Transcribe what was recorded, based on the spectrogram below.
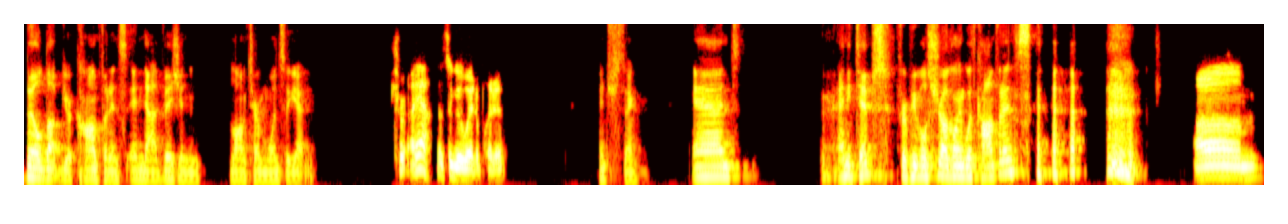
build up your confidence in that vision long term once again. Sure. Yeah that's a good way to put it. Interesting. And any tips for people struggling with confidence? Um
